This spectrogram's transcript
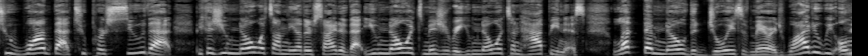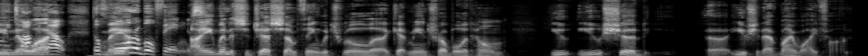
to want that, to pursue that because you know what's on the other side of that. You know it's misery. You know it's unhappiness. Let them know the joys of marriage. Why do we only You know talk what? about the May I- horrible things? I am going to suggest something which will uh, get me in trouble at home. You you should uh, you should have my wife on.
